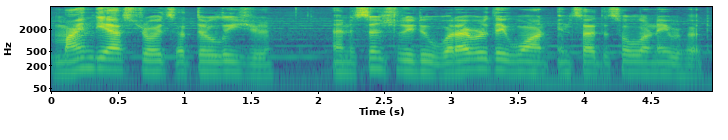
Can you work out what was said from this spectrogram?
mine the asteroids at their leisure, and essentially do whatever they want inside the solar neighborhood.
